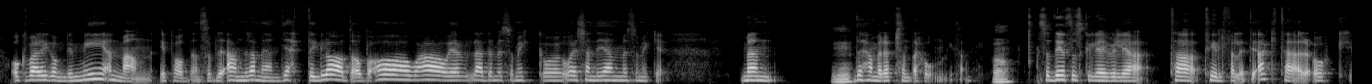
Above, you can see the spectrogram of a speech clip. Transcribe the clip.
Och varje gång det är med en man i podden så blir andra män jätteglada och bara åh wow jag lärde mig så mycket och, och jag kände igen mig så mycket. Men Mm. det här med representation liksom. Ja. Så dels så skulle jag vilja ta tillfället i akt här och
